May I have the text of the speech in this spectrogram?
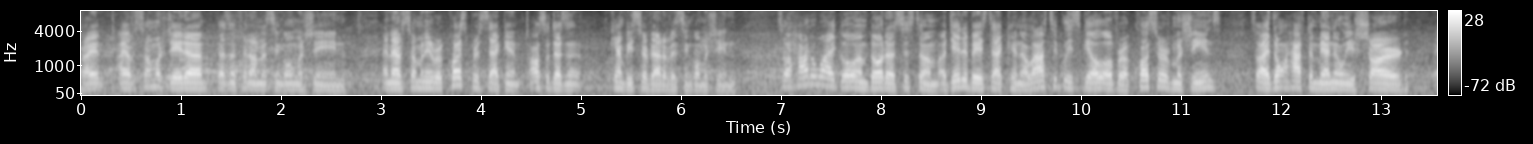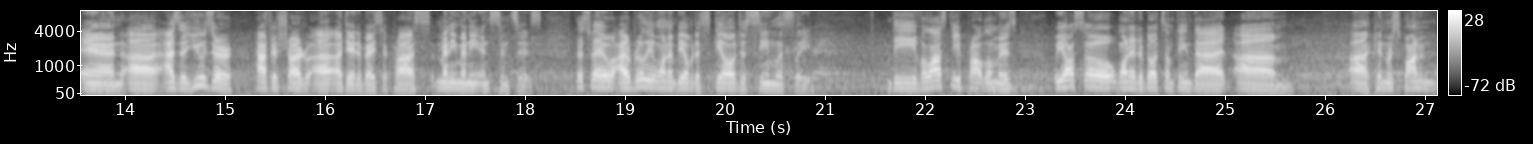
right? I have so much data, doesn't fit on a single machine, and I have so many requests per second, also doesn't, can't be served out of a single machine. So how do I go and build a system, a database that can elastically scale over a cluster of machines so I don't have to manually shard and uh, as a user have to shard uh, a database across many, many instances. This way I really want to be able to scale just seamlessly. The velocity problem is we also wanted to build something that um, uh, can respond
